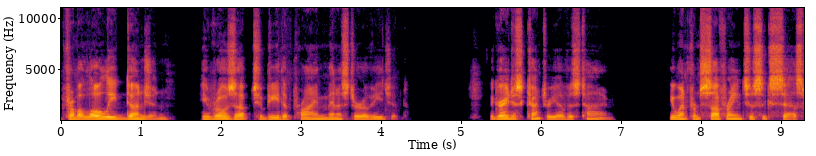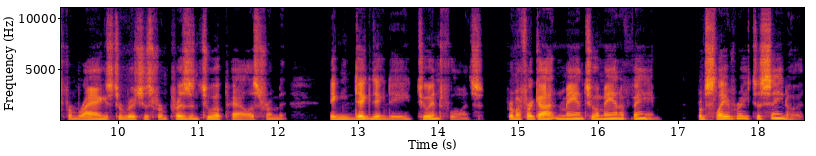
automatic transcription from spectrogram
From a lowly dungeon, he rose up to be the prime minister of Egypt, the greatest country of his time. He went from suffering to success, from rags to riches, from prison to a palace, from indignity to influence, from a forgotten man to a man of fame, from slavery to sainthood.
